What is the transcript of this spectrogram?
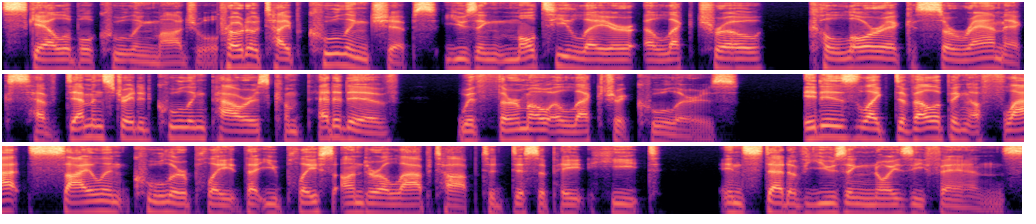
scalable cooling module. Prototype cooling chips using multi-layer electrocaloric ceramics have demonstrated cooling powers competitive with thermoelectric coolers. It is like developing a flat, silent cooler plate that you place under a laptop to dissipate heat instead of using noisy fans.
